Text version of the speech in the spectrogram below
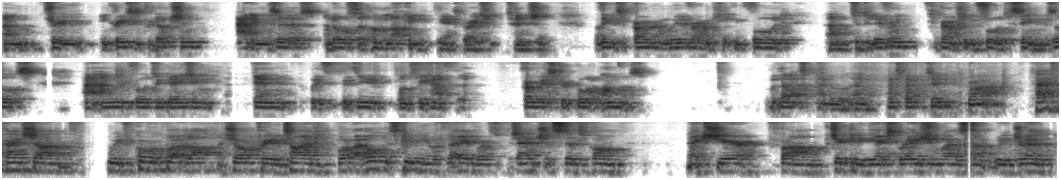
um, through increasing production, adding reserves, and also unlocking the exploration potential. I think it's a program we're very much looking forward um, to delivering, very much looking forward to seeing the results, and looking forward to engaging again with, with you once we have the progress report on this. With that, I will um, pass back to Brian. Thanks, thanks, John we've covered quite a lot in a short period of time, but I hope it's giving you a flavour of the potential still to come next year from particularly the exploration wells that we drill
